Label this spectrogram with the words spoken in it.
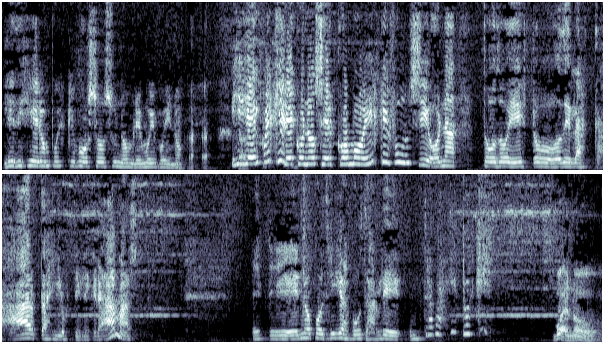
Le dijeron pues que vos sos un hombre muy bueno. Y él pues quiere conocer cómo es que funciona todo esto de las cartas y los telegramas. Este, ¿no podrías vos darle un trabajito aquí? Bueno,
